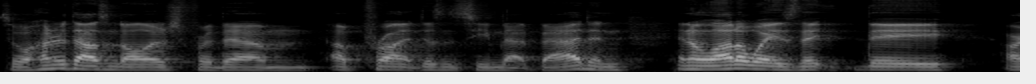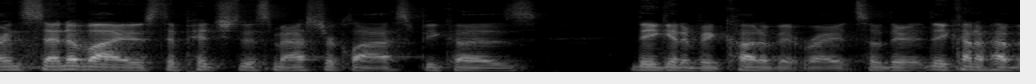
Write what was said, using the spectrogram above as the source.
So $100,000 for them up front doesn't seem that bad. And in a lot of ways, they, they are incentivized to pitch this masterclass because they get a big cut of it, right? So they they kind of have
